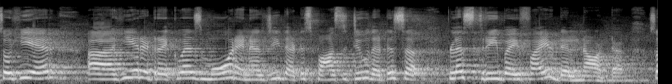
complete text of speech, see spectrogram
so here uh, here it requires more energy that is positive that is uh, plus 3 by 5 del naught so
